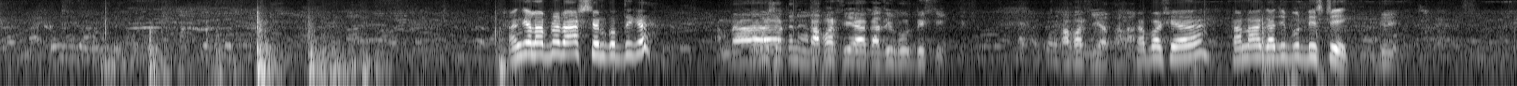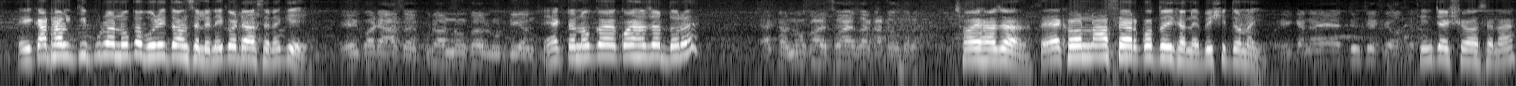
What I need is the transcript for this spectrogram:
আঙ্কেল আপনারা আসছেন কোথেকে আমরা কাপাসিয়া গাজীপুর ডিস্ট্রিক্ট কাপাসিয়া থানা। কাপাসিয়া থানা গাজীপুর ডিস্ট্রিক্ট এই কাঁঠাল কি পুরো নৌকা ভরেই তো আনছিলেন? এই কয়টা আছে নাকি? এই কয়টা আছে? পুরো নৌকা লুট দিয়ে আনছে। একটা নৌকা কয় হাজার ধরে? একটা ছয় হাজার কাটল ধরে। ছয় হাজার। তো এখন আছে আর কত এখানে? বেশি তো নাই। তিন চারশো আছে। না?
